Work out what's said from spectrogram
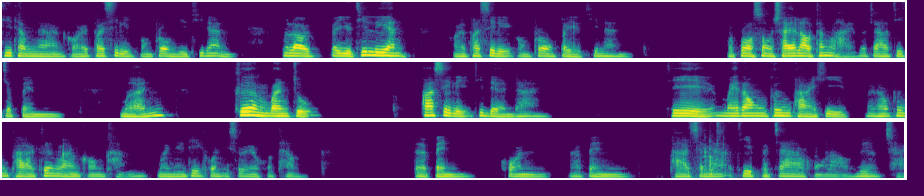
ที่ทำงานขอให้พระสิริของพระองค์อยู่ที่นั่น เมื่อเราไปอยู่ที่เรียนขอให้พระสิริของพระองค์ไปอยู่ที่นั่น พระองค์ทรงใช้เราทั้งหลายพระเจ้าที่จะเป็นเหมือนเครื่องบรรจุพระสิริที่เดินได้ ที่ไม่ต้องพึ่งพาหีบ ไม่ต้องพึ่งพาเครื่องรางของขัง เหมือนอย่างที่คนอิสราเอลเขาทำแต่เป็นคนเป็นภาชนะที่พระเจ้าของเราเลือกใช้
